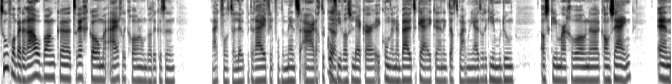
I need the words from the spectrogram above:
toeval bij de Rabobank eh terechtkomen. Eigenlijk gewoon omdat ik het een... Nou, ik vond het een leuk bedrijf. Ik vond de mensen aardig. De koffie was lekker. Ik kon er naar buiten kijken. En ik dacht, het maakt me niet uit wat ik hier moet doen. Als ik hier maar gewoon kan zijn. En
